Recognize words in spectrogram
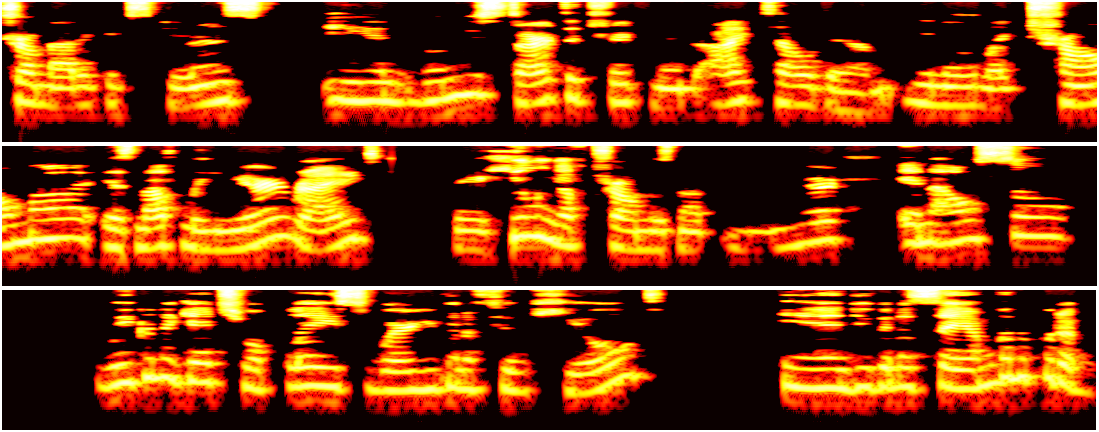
traumatic experience. And when you start the treatment, I tell them, you know, like trauma is not linear, right? The healing of trauma is not linear. And also, we're going to get to a place where you're going to feel healed and you're going to say, I'm going to put a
